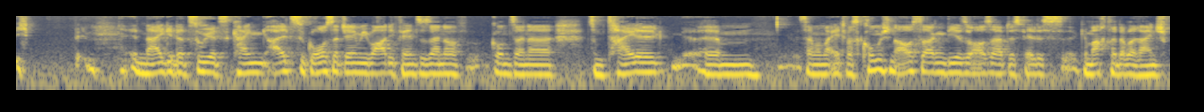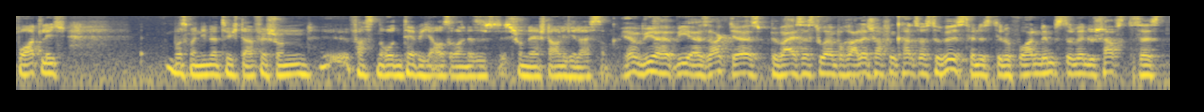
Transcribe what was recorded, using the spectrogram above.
Ich neige dazu, jetzt kein allzu großer Jamie Vardy-Fan zu sein, aufgrund seiner zum Teil, ähm, sagen wir mal, etwas komischen Aussagen, die er so außerhalb des Feldes gemacht hat, aber rein sportlich muss man ihm natürlich dafür schon äh, fast einen roten Teppich ausrollen. Das ist, ist schon eine erstaunliche Leistung. Ja, wie er, wie er sagt, ja, es beweist, dass du einfach alles schaffen kannst, was du willst, wenn du es dir nur vornimmst und wenn du schaffst. Das heißt,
